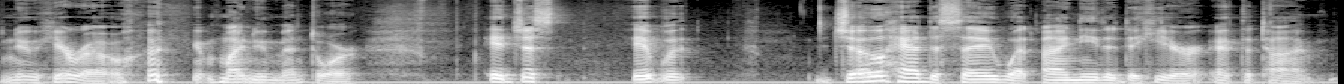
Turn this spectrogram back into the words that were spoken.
new hero, my new mentor. It just it was Joe had to say what I needed to hear at the time.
